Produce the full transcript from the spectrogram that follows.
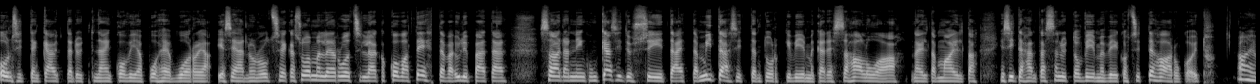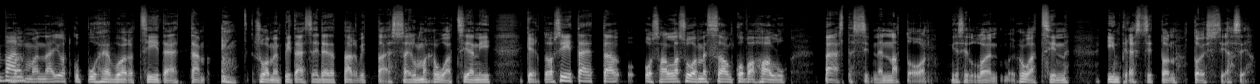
on sitten käyttänyt näin kovia puheenvuoroja, ja sehän on ollut sekä Suomelle ja Ruotsille aika kova tehtävä ylipäätään saada niin kuin käsitys siitä, että mitä sitten Turkki viime kädessä haluaa näiltä mailta. Ja sitähän tässä nyt on viime viikot sitten haarukoitu. Aivan. Varmaan nämä jotkut puheenvuorot siitä, että Suomen pitäisi edetä tarvittaessa ilman Ruotsia, niin kertoo siitä, että osalla Suomessa on kova halu päästä sinne NATOon. Ja silloin Ruotsin intressit on toissijaisia.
